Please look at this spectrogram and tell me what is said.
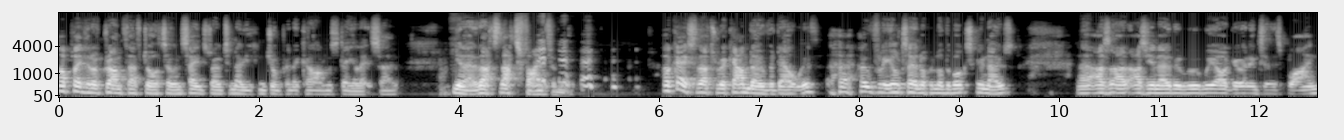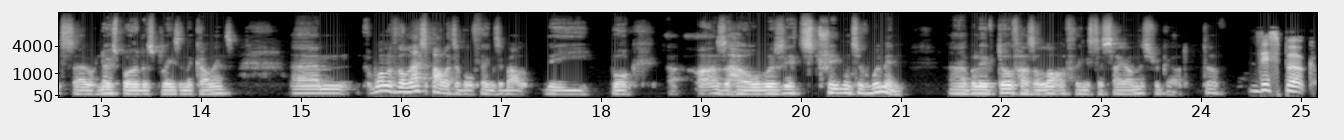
I'll play enough Grand Theft Auto and Saints Row to know you can jump in a car and steal it. So, you know, that's that's fine for me. Okay, so that's Rick Andover dealt with. hopefully, he'll turn up in other books. Who knows? Uh, as as you know, we are going into this blind, so no spoilers, please, in the comments. Um, one of the less palatable things about the book uh, as a whole was its treatment of women. I believe Dove has a lot of things to say on this regard. Dove. This book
